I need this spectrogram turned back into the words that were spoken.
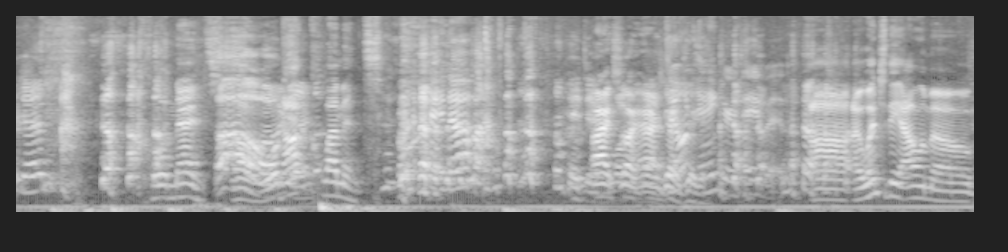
again? Clement. Oh, okay. not Clement. I know. Hey, Dig, All right, welcome sorry, back. Aaron, go. Don't anger David. Uh, I went to the Alamo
